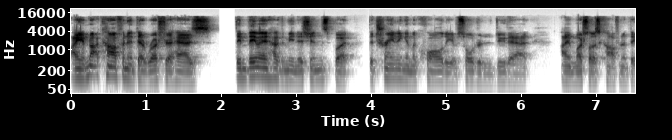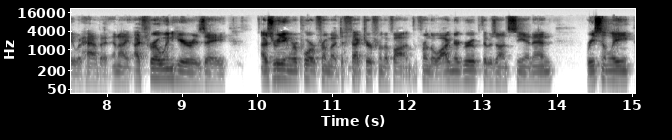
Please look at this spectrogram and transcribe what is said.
I am not confident that Russia has. They, they might have the munitions, but the training and the quality of soldier to do that I am much less confident they would have it. And I, I throw in here is a I was reading a report from a defector from the from the Wagner group that was on CNN recently,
